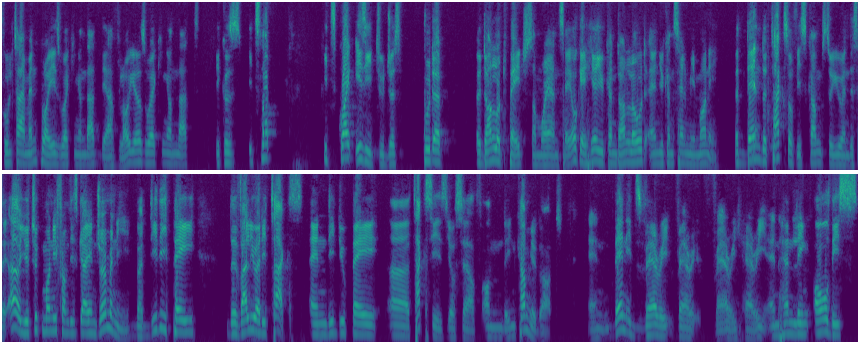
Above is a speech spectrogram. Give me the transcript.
full-time employees working on that. They have lawyers working on that because it's not, it's quite easy to just put up a download page somewhere and say, okay, here you can download and you can send me money. But then yeah. the tax office comes to you and they say, oh, you took money from this guy in Germany, but did he pay the value added tax and did you pay uh, taxes yourself on the income you got and then it's very very very hairy and handling all these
